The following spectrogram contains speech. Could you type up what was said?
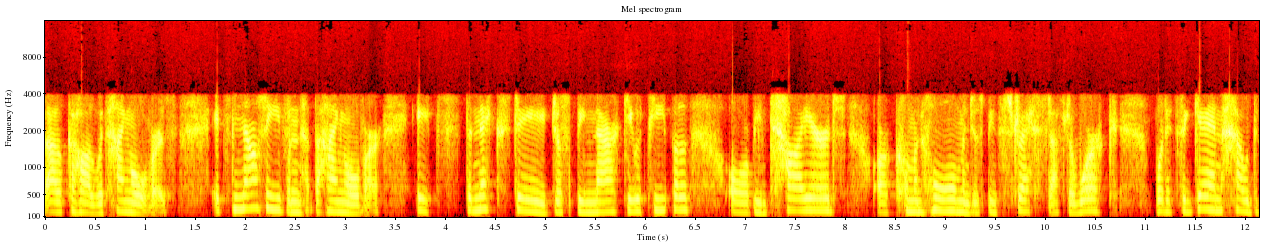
alcohol with hangovers. It's not even the hangover. It's the next day just being narky with people or being tired or coming home and just being stressed after work. But it's again how the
